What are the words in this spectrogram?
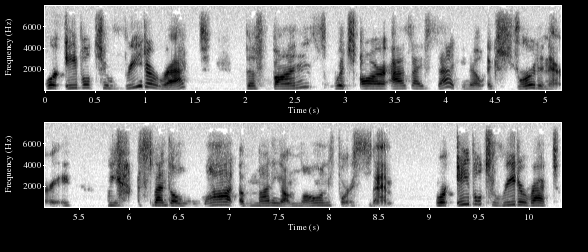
we're able to redirect the funds, which are, as I've said, you know, extraordinary. We spend a lot of money on law enforcement. We're able to redirect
